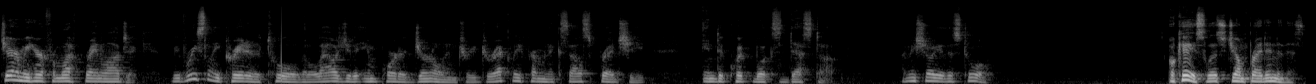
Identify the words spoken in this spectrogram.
Jeremy here from Left Brain Logic. We've recently created a tool that allows you to import a journal entry directly from an Excel spreadsheet into QuickBooks Desktop. Let me show you this tool. Okay, so let's jump right into this.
